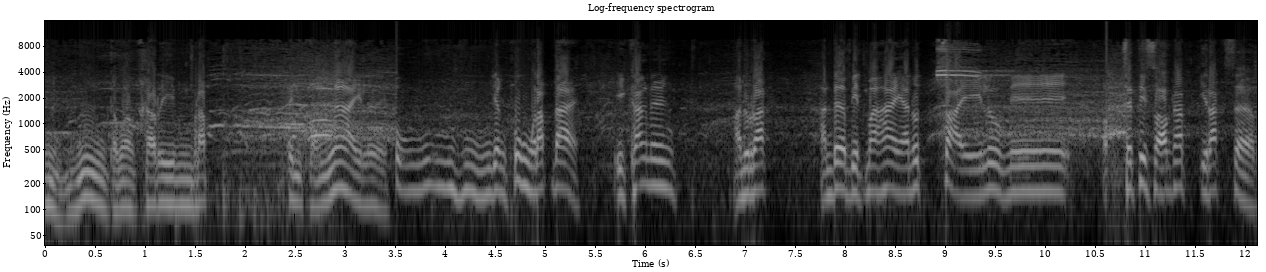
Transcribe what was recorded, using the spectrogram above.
อืมแต่ว่าคาริมรับเป็นของง่ายเลยอื้อหือยังพุ่งรับได้ อีกครั้งหนึ่งอนุรักษ์อันเดอร์บิดมาให้อนุใส่ลูกนี้เซตที่สองครับอิรักเสิร์ฟ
